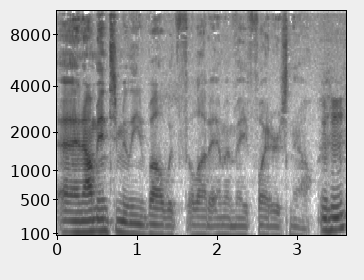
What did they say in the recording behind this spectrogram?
and I'm intimately involved with a lot of MMA fighters now. Mm-hmm.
